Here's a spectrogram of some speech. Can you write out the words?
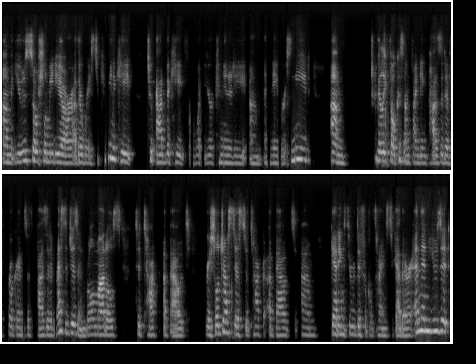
Um, use social media or other ways to communicate to advocate for what your community um, and neighbors need. Um, really focus on finding positive programs with positive messages and role models to talk about racial justice, to talk about um, getting through difficult times together, and then use it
